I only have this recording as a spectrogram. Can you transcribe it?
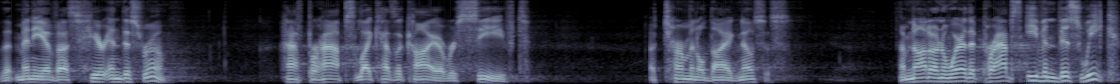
that many of us here in this room have perhaps, like Hezekiah, received a terminal diagnosis. I'm not unaware that perhaps even this week,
